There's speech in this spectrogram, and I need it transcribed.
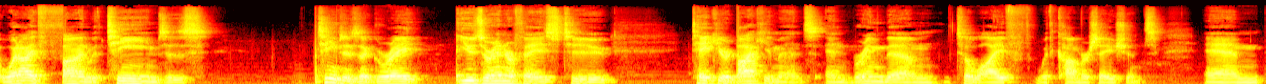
what I find with Teams is Teams is a great user interface to take your documents and bring them to life with conversations. And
